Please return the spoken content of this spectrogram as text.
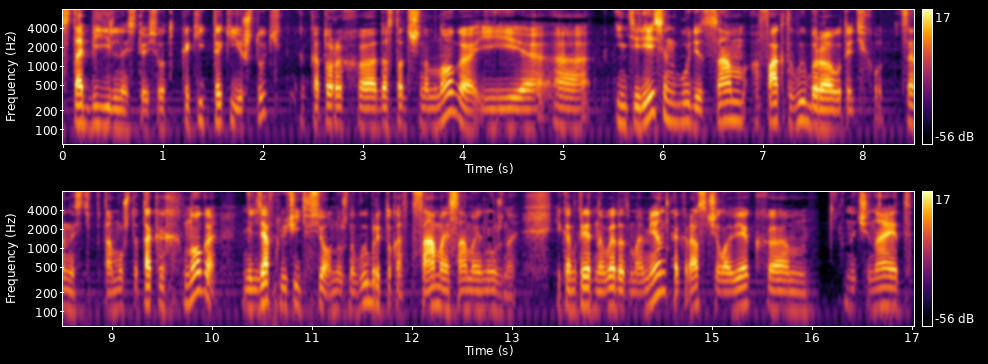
стабильность, то есть вот какие-то такие штуки, которых э, достаточно много, и э, интересен будет сам факт выбора вот этих вот ценностей, потому что так их много, нельзя включить все, нужно выбрать только самое-самое нужное. И конкретно в этот момент как раз человек эм, начинает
